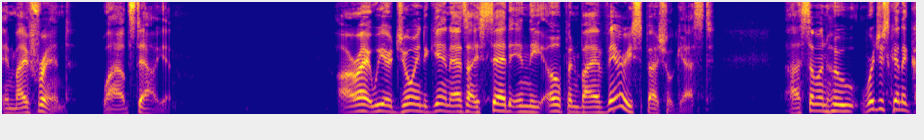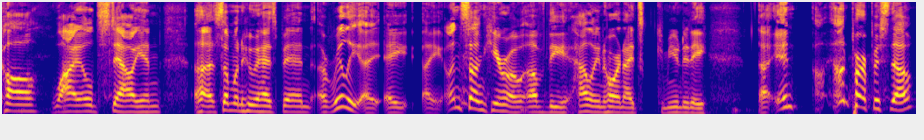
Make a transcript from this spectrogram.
and my friend, Wild Stallion. All right, we are joined again, as I said in the open, by a very special guest. Uh, someone who we're just going to call Wild Stallion, uh, someone who has been a really a, a, a, unsung hero of the Halloween Horror Nights community, uh, in, on purpose though,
